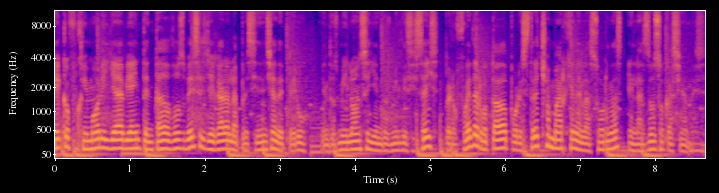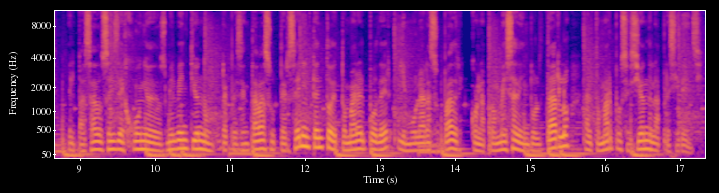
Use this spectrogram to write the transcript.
Keiko Fujimori ya había intentado dos veces llegar a la presidencia de Perú, en 2011 y en 2016, pero fue derrotada por estrecho margen en las urnas en las dos ocasiones. El pasado 6 de junio de 2021 representaba su tercer intento de tomar el poder y emular a su padre, con la promesa de indultarlo al tomar posesión de la presidencia.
